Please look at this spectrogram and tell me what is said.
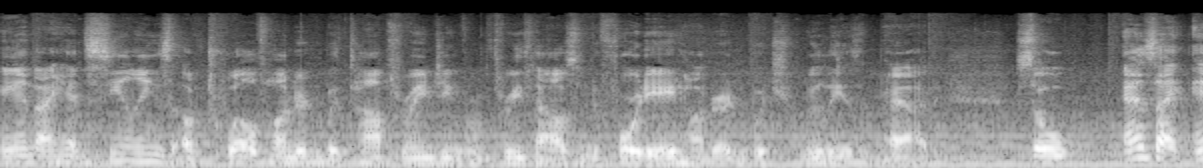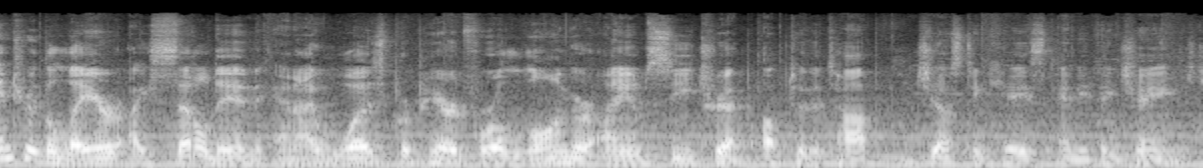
and I had ceilings of 1200 with tops ranging from 3000 to 4800, which really isn't bad. So as I entered the layer, I settled in and I was prepared for a longer IMC trip up to the top just in case anything changed.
